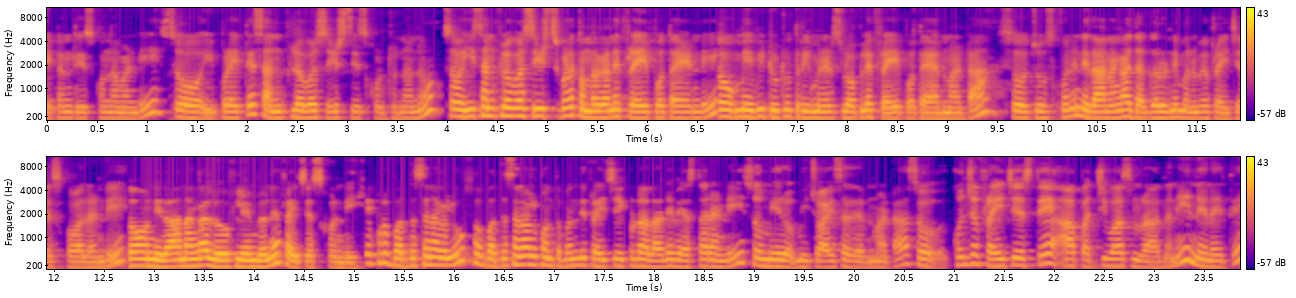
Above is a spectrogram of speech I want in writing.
ఐటమ్ తీసుకుందామండి. సో ఇప్పుడైతే సన్ఫ్లవర్ సీడ్స్ తీసుకుంటున్నాను. సో ఈ సన్ఫ్లవర్ సీడ్స్ కూడా తొందరగానే ఫ్రై అయిపోతాయండి. So maybe two to three minutes లోపలే ఫ్రై అయిపోతాయి అనమాట సో చూసుకొని నిదానంగా దగ్గరుండి మనమే ఫ్రై చేసుకోవాలండి. సో నిదానంగా లో ఫ్లేమ్లోనే ఫ్రై చేసుకోండి. ఇప్పుడు బద్దశనగలు సో బద్దశనగలు కొంతమంది ఫ్రై చేయకుండా అలానే వేస్తారండి. సో మీరు మీ చాయిస్ అది అనమాట సో కొంచెం ఫ్రై చేస్తే ఆ పచ్చి వాసన రాదని నేనైతే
